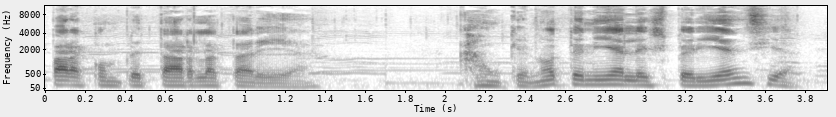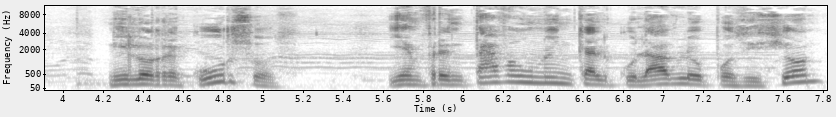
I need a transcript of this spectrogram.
para completar la tarea aunque no tenía la experiencia ni los recursos y enfrentaba una incalculable oposición,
